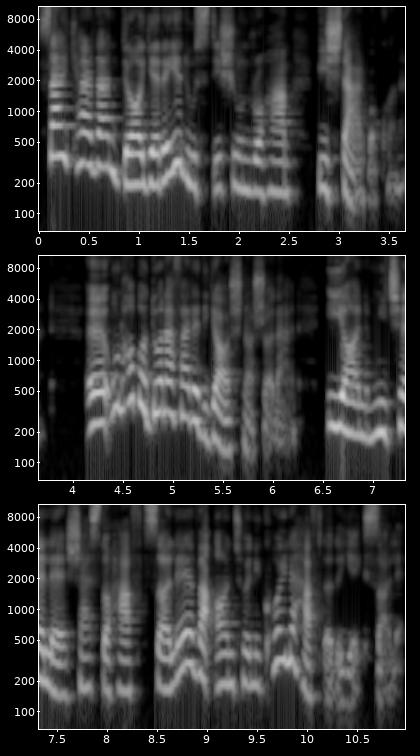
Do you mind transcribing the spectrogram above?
سعی کردن دایره دوستیشون رو هم بیشتر بکنن اونها با دو نفر دیگه آشنا شدن. ایان میچل 67 ساله و آنتونی کویل 71 ساله.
